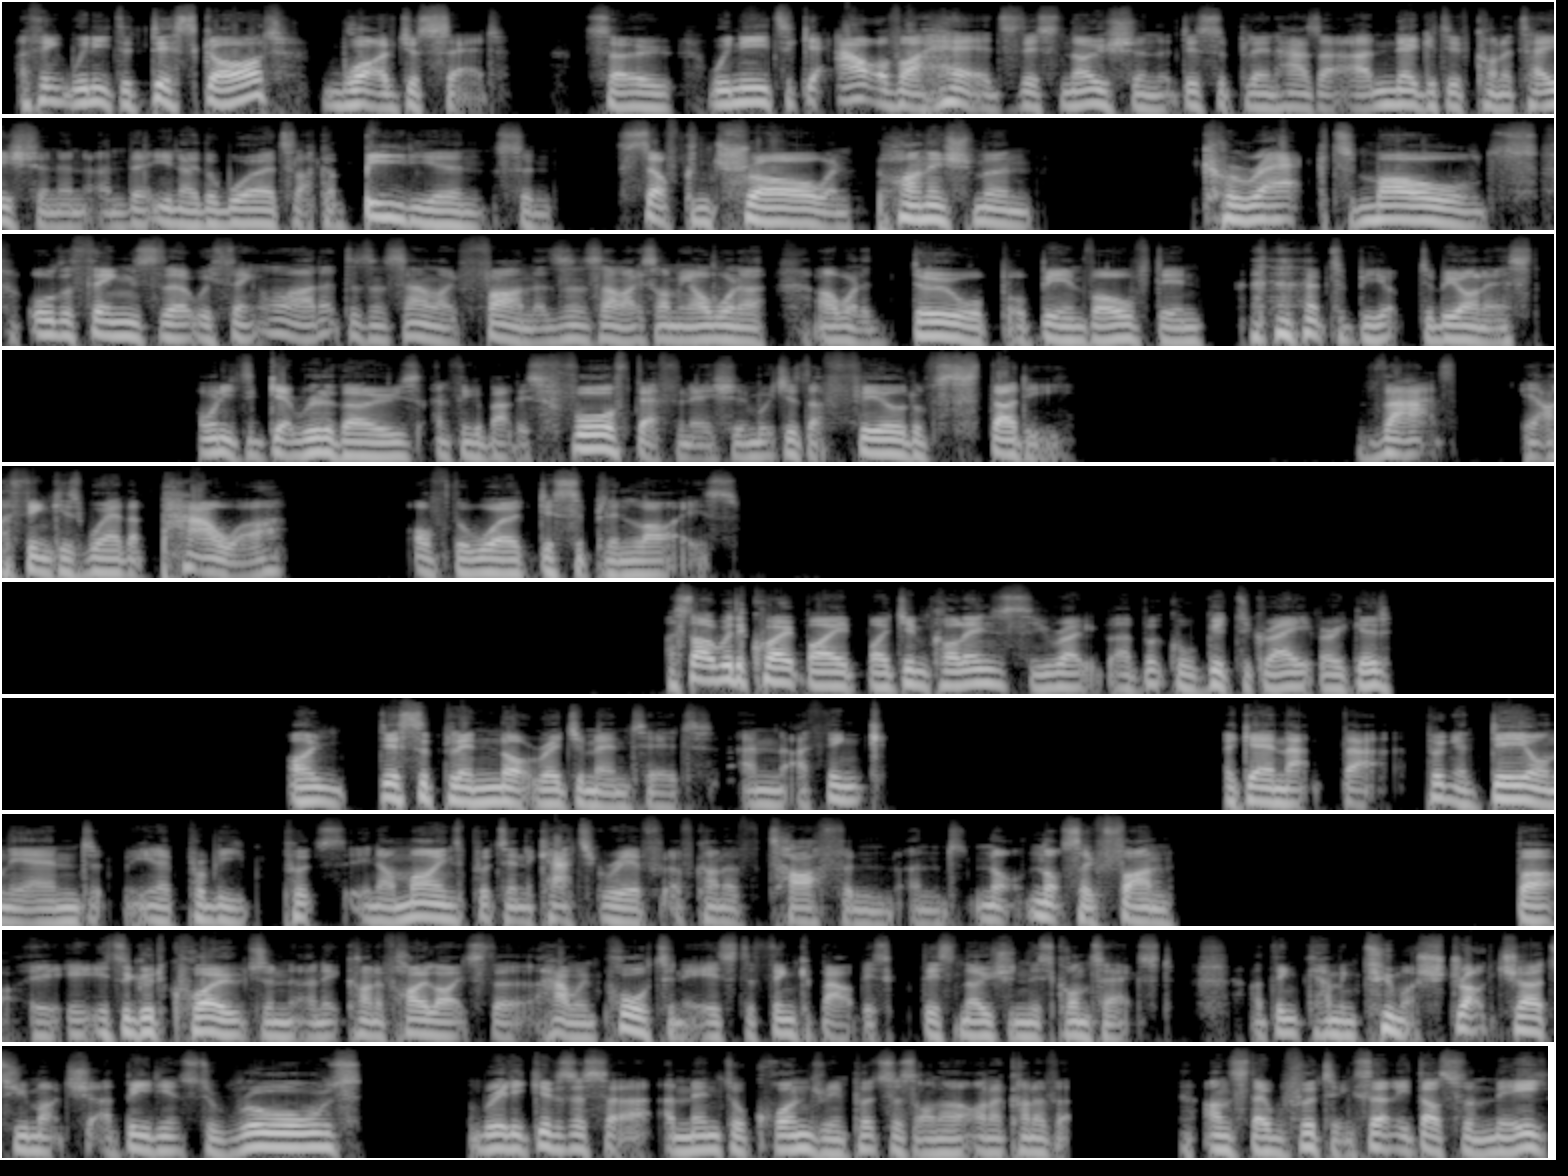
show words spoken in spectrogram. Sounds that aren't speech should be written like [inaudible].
I think we need to discard what I've just said. So we need to get out of our heads this notion that discipline has a, a negative connotation and, and that, you know, the words like obedience and self-control and punishment correct molds, all the things that we think, oh, that doesn't sound like fun. That doesn't sound like something I want to I want to do or, or be involved in. [laughs] to be to be honest, I want you to get rid of those and think about this fourth definition, which is a field of study. That I think is where the power of the word discipline lies. I started with a quote by by Jim Collins, who wrote a book called Good to Great, very good. I'm disciplined, not regimented, and I think again that that putting a D on the end, you know, probably puts in our minds puts in a category of, of kind of tough and and not not so fun. But it's a good quote, and, and it kind of highlights the how important it is to think about this this notion, this context. I think having too much structure, too much obedience to rules, really gives us a, a mental quandary and puts us on a, on a kind of unstable footing. Certainly does for me.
